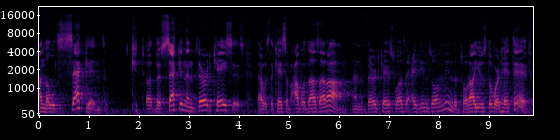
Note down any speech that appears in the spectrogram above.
On the second, uh, the second and third cases, that was the case of Avodah Zarah, and the third case was Eidim Zomin. The Torah used the word Hetev.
